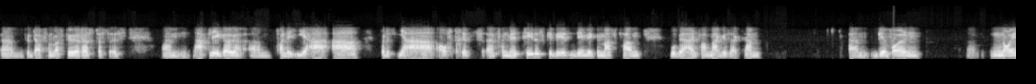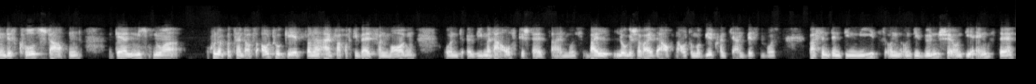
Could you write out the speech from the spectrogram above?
ähm, du davon was gehört hast. Das ist ähm, ein Ableger ähm, von der IAA, von des IAA-Auftritts äh, von Mercedes gewesen, den wir gemacht haben, wo wir einfach mal gesagt haben, ähm, wir wollen einen neuen Diskurs starten, der nicht nur 100% aufs Auto geht, sondern einfach auf die Welt von morgen und äh, wie man da aufgestellt sein muss, weil logischerweise auch ein Automobilkonzern wissen muss, was sind denn die Needs und, und die Wünsche und die Ängste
